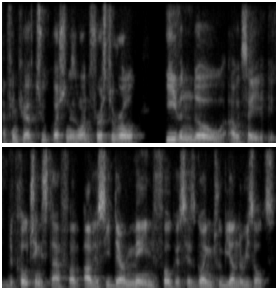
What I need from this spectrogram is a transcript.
I think you have two questions. One, first of all, even though I would say the coaching staff, obviously their main focus is going to be on the results.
